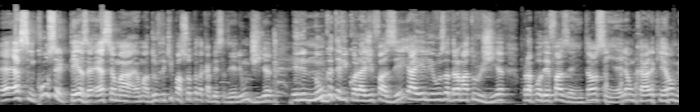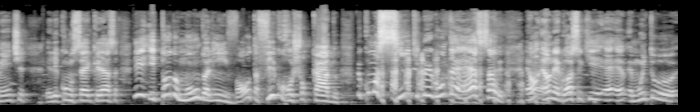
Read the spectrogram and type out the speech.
é, é assim, com certeza, essa é uma, é uma dúvida que passou pela cabeça dele um dia. Ele nunca teve coragem de fazer, e aí ele usa dramaturgia para poder fazer. Então, assim, ele é um cara que realmente ele consegue criar essa. E, e todo mundo ali em volta fica chocado. Como assim? Que pergunta é essa, sabe? É um, é um negócio que é, é, é muito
